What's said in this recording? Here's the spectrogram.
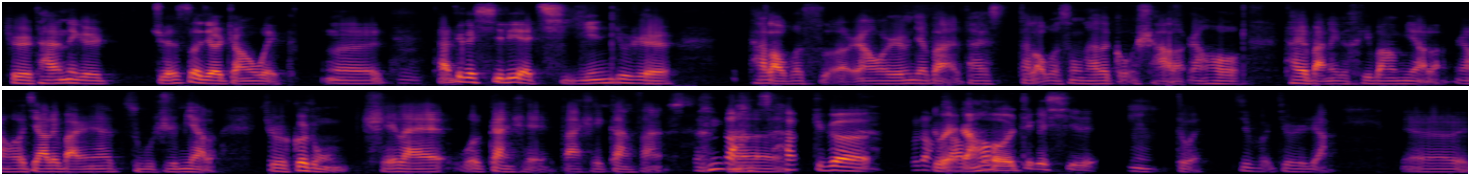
就是他那个角色叫 John Wick，呃嗯，他这个系列起因就是他老婆死了，然后人家把他他老婆送他的狗杀了，然后他也把那个黑帮灭了，然后家里把人家组织灭了，就是各种谁来我干谁，把谁干翻。呃，，这个对，然后这个系列，嗯，对，基本就是这样。呃，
